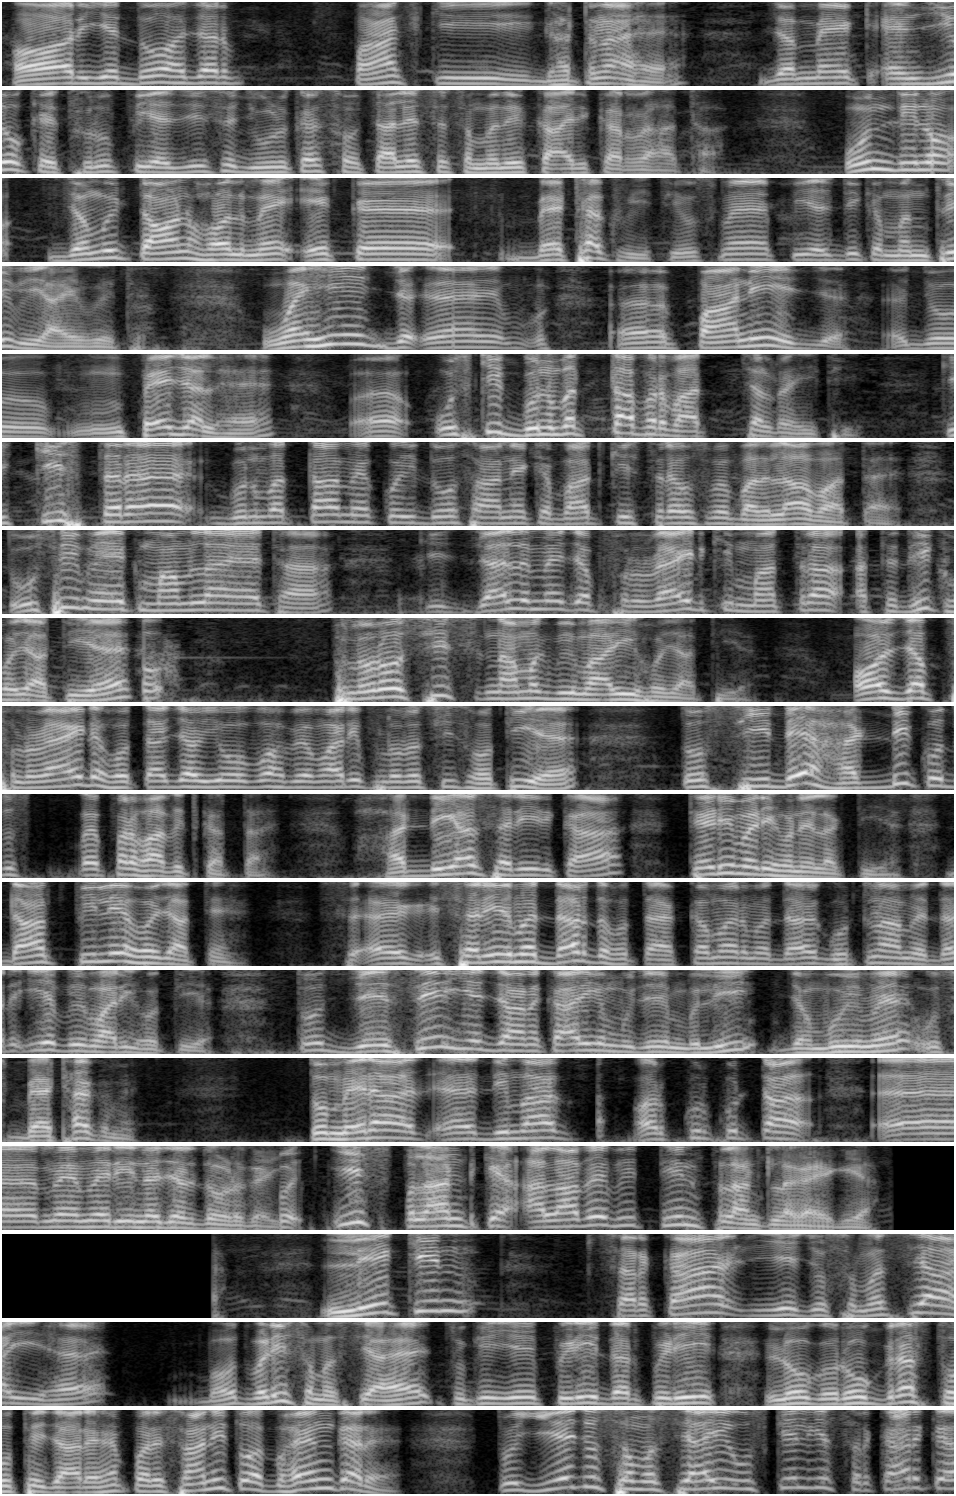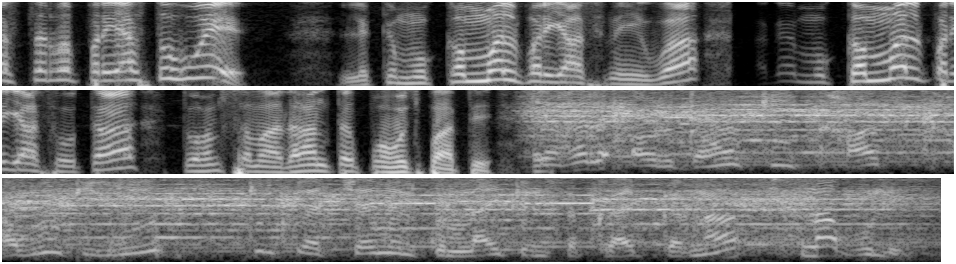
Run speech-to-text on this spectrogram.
और ये 2005 की घटना है जब मैं एक एनजीओ के थ्रू पीएचडी से जुड़कर शौचालय से संबंधित कार्य कर रहा था। उन दिनों जमुई टाउन हॉल में एक बैठक हुई थी उसमें पीएचडी के मंत्री भी आए हुए थे। वहीं ज, अ, पानी ज, जो पेयजल है उसकी गुणवत्ता पर बात चल रही थी कि किस तरह गुणवत्ता में कोई दोष आने के बाद किस तरह उसमें बदलाव आता है। तो उसी में एक मामला आया था कि जल में जब फ्लोराइड की मात्रा अत्यधिक हो जाती है तो फ्लोरोसिस नामक बीमारी हो जाती है। और जब फ्लोराइड होता है जब वह बीमारी फ्लोरोसिस होती है तो सीधे हड्डी को प्रभावित करता है। हड्डियाँ शरीर का टेढ़ी मेढ़ी होने लगती है। दांत पीले हो जाते हैं। शरीर में दर्द होता है, कमर में दर्द, घुटना में दर्द, ये बीमारी होती है। तो जैसे ये जानकारी मुझे मिली जमुई में, उस बैठक में तो मेरा दिमाग और कुरकुट्टा में मेरी नज़र दौड़ गई। तो इस प्लांट के अलावे भी तीन प्लांट लगाया गया। लेकिन सरकार, ये जो समस्या आई है बहुत बड़ी समस्या है क्योंकि ये पीढ़ी दर पीढ़ी लोग रोगग्रस्त होते जा रहे हैं, परेशानी तो भयंकर है। तो ये जो समस्या आई, उसके लिए सरकार के स्तर पर प्रयास तो हुए, लेकिन मुकम्मल प्रयास नहीं हुआ। अगर मुकम्मल प्रयास होता तो हम समाधान तक पहुँच पाते। शहर और गाँव की खास खबरों के लिए कृपया चैनल को लाइक एंड सब्सक्राइब करना ना भूलें।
